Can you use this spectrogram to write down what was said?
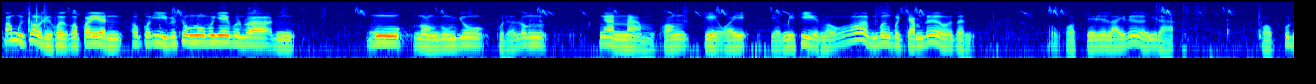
เอามื้อเช้านี่ข่อยก็ไปอันเอาเก้าอี้ไปส่งลงไปใหญ่เพิ่นว่าอันหมู่น้องลุงอยู่พุ่นแล้วลงงานน้ำของเก๋อ้อยเสียมีที่เพิ่นว่าโอ้ยเบิ่งประจำเด้อว่าซั่นเอาขอบใจหลายๆเด้ออีหล่ะขอบคุณ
